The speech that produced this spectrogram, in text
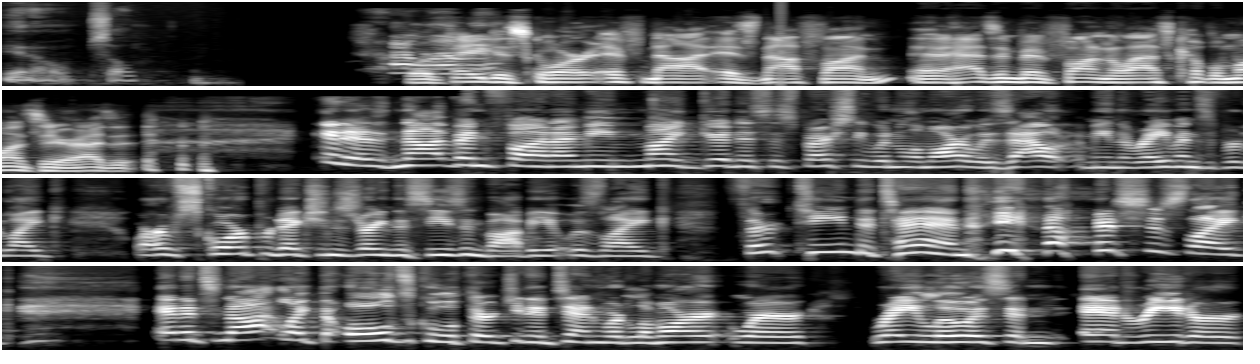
You know, so. We're paid it. to score. If not, it's not fun. And it hasn't been fun in the last couple months here, has it? It has not been fun. I mean, my goodness, especially when Lamar was out. I mean, the Ravens were like our score predictions during the season, Bobby. It was like 13 to 10. you know, it's just like, and it's not like the old school 13 to 10 where Lamar, where Ray Lewis and Ed Reed are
